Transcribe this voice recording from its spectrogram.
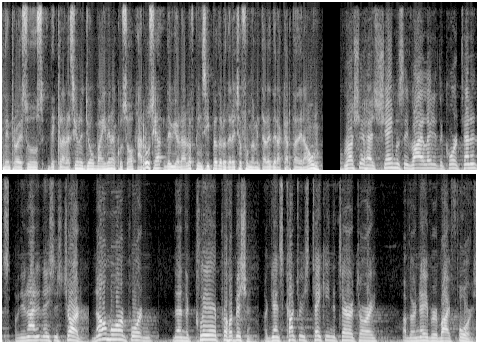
Dentro de sus declaraciones, Joe Biden acusó a Rusia de violar los principios de los derechos fundamentales de la Carta de la ONU. Russia has shamelessly violated the core tenets of the United Nations Charter. No more important than the clear prohibition against countries taking the territory of their neighbor by force.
